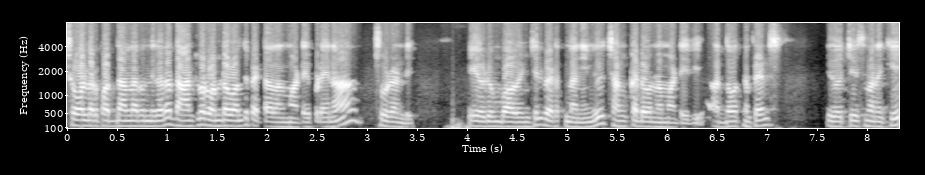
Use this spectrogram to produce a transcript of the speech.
షోల్డర్ పద్నాలుగున్నర ఉంది కదా దాంట్లో రెండో వంతు పెట్టాలన్నమాట ఎప్పుడైనా. చూడండి. ఏడు బావు ఇంచులు పెడుతున్నాను నేను. చంక డౌన్ అనమాట ఇది. అర్థమవుతుంది ఫ్రెండ్స్ ఇది వచ్చేసి మనకి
